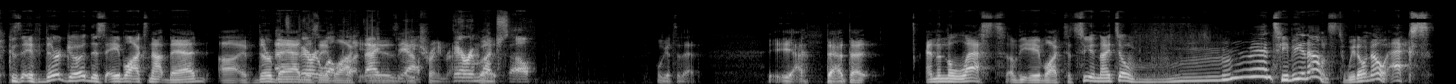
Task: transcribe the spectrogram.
Because if they're good, this A block's not bad. Uh, if they're That's bad, this A block. I- is yeah, a train wreck. Very But much so. We'll get to that. Yeah, that that. And then the last of the A block, Tetsuya Naito and TB announced. We don't know. X,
